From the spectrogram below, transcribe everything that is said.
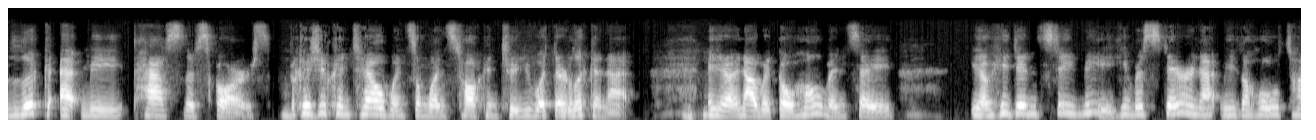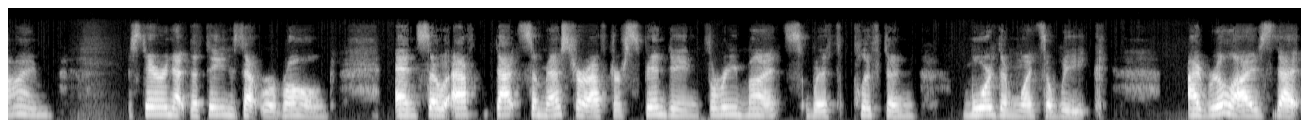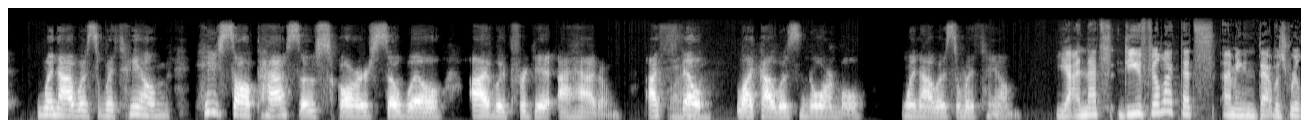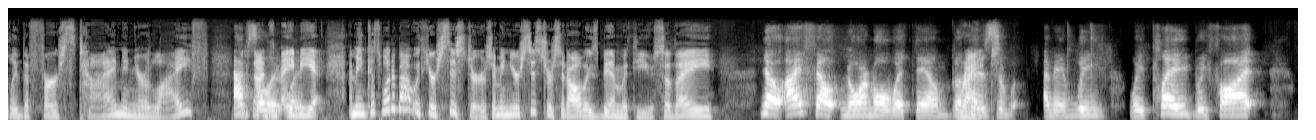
look at me past the scars mm-hmm. because you can tell when someone's talking to you what they're looking at. Mm-hmm. And you know, and I would go home and say, you know, he didn't see me. He was staring at me the whole time, staring at the things that were wrong. And so after that semester, after spending three months with Clifton more than once a week, I realized that when I was with him, he saw past those scars so well, I would forget I had them. I wow. felt like I was normal when I was with him. Yeah, and that's. Do you feel like that's? I mean, that was really the first time in your life. Absolutely. maybe. I mean, because what about with your sisters? I mean, your sisters had always been with you, so they. No, I felt normal with them because right. I mean, we we played, we fought,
